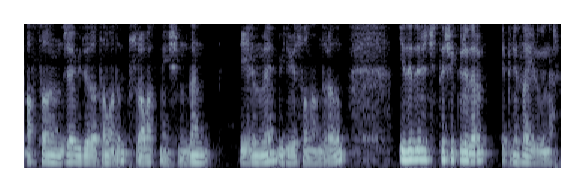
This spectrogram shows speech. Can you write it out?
Hastalanınca videoda atamadım. Kusura bakmayın şimdiden diyelim ve videoyu sonlandıralım. İzlediğiniz için teşekkür ederim. Hepinize hayırlı günler.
